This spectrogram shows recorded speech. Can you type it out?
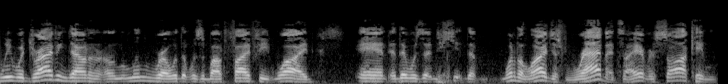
we were driving down a, a little road that was about five feet wide, and there was a, the, one of the largest rabbits I ever saw came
